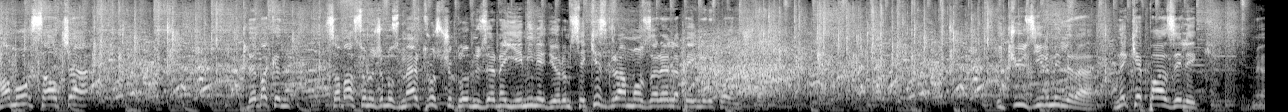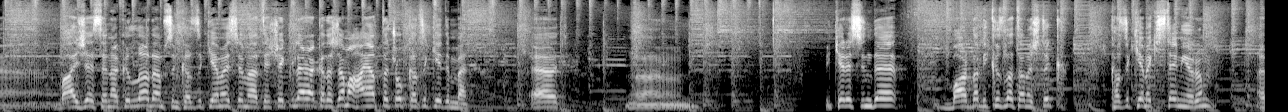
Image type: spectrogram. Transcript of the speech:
Hamur, salça. Ve bakın sabah sunucumuz Mert Rusçuklu'nun üzerine yemin ediyorum 8 gram mozzarella peyniri koymuşlar. 220 lira. Ne kepazelik. Bayce sen akıllı adamsın. Kazık yemezsin. Ha, Teşekkürler arkadaş ama hayatta çok kazık yedim ben. Evet. Hmm. Bir keresinde barda bir kızla tanıştık. Kazık yemek istemiyorum. Ee,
